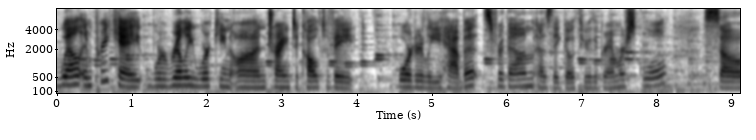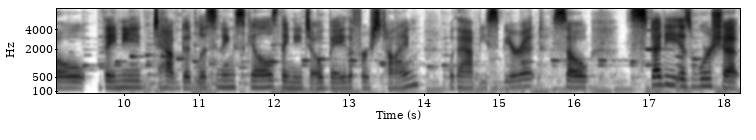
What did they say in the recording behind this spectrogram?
Well, in pre K, we're really working on trying to cultivate orderly habits for them as they go through the grammar school. So they need to have good listening skills. They need to obey the first time with a happy spirit. So, study is worship.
